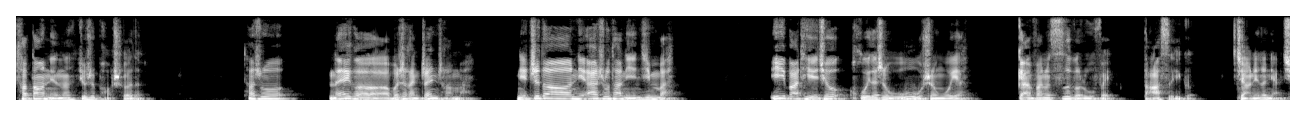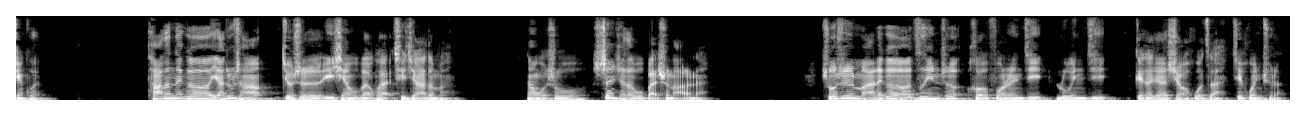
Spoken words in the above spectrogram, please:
他当年呢就是跑车的。他说：“那个不是很正常吗？你知道你二叔他年轻吧？一把铁锹挥的是五五生威啊，干翻了四个路匪，打死一个，奖励了两千块。他的那个养猪场就是一千五百块起家的嘛。那我说剩下的五百去哪了呢？说是买了个自行车和缝纫机、录音机。”给他家小伙子结婚去了。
